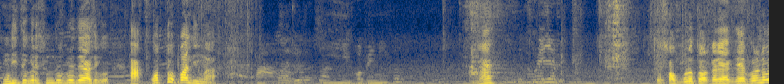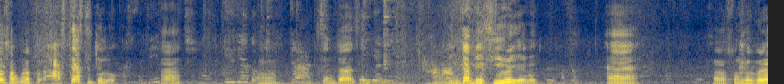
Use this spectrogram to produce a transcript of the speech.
কুড়ি তো করে সুন্দর করে দেওয়া আছে গো। হ্যাঁ কত পালি মা। হ্যাঁ? তো সবগুলো তরকারি এক জায়গায় করে নেবে, সবগুলো আস্তে আস্তে তোলো। হ্যাঁ। হুম। তিনটা আছে। তিনটা বেশি হয়ে যাবে। হ্যাঁ। সুন্দর করে।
